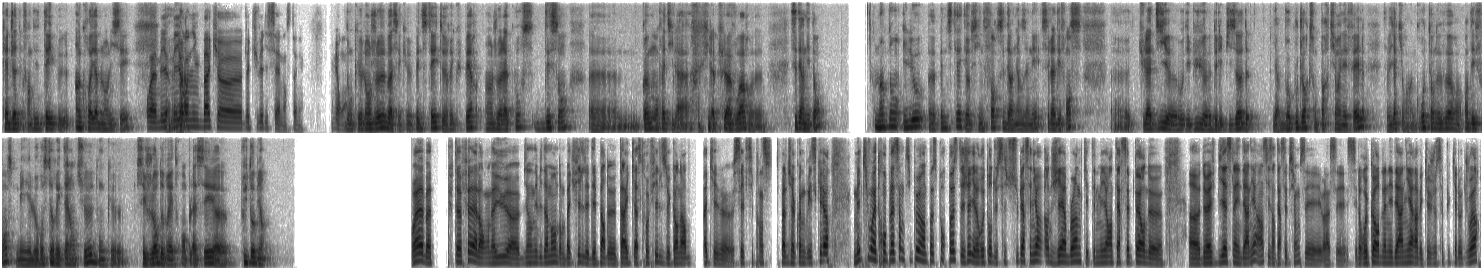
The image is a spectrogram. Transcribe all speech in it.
qui a déjà enfin, des tapes incroyables en lycée. Ouais, meilleur, euh, running back euh, de la QV lycéenne hein, cette année. Donc euh, l'enjeu, bah, c'est que Penn State récupère un jeu à la course décent, comme en fait il a, il a pu avoir ces derniers temps. Maintenant, Elio, Penn State a aussi une force ces dernières années, c'est la défense. tu l'as dit au début de l'épisode, il y a beaucoup de joueurs qui sont partis en NFL. Ça veut dire qu'il y aura un gros turnover en défense, mais le roster est talentueux, donc euh, ces joueurs devraient être remplacés euh, plutôt bien. Ouais, bah tout à fait. Alors on a eu euh, bien évidemment dans le backfield les départs de Tariq Castrofield, the cornerback et le safety principal Jaquan Brisker, mais qui vont être remplacés un petit peu hein, poste pour poste. Déjà, il y a le retour du super senior J.R. Brown qui était le meilleur intercepteur de, euh, de FBS l'année dernière, 6 hein, interceptions, c'est voilà, c'est le record de l'année dernière avec je sais plus quel autre joueur.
